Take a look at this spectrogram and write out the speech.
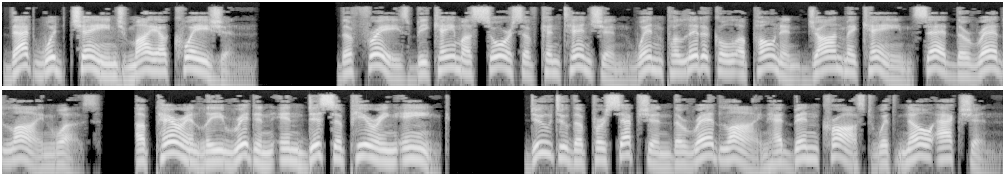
That would change my equation. The phrase became a source of contention when political opponent John McCain said the red line was apparently written in disappearing ink, due to the perception the red line had been crossed with no action.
